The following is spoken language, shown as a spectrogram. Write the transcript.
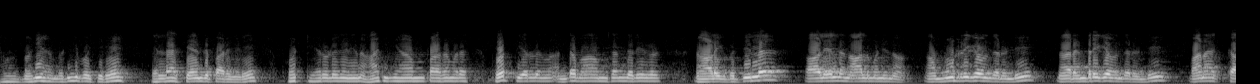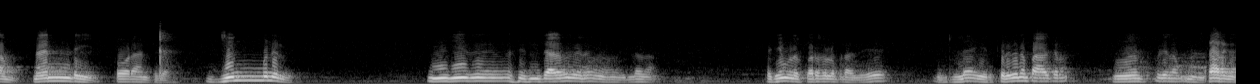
அவன் மணி போச்சுடே எல்லாம் சேர்ந்து பாருங்கடே போட்டி அருளுங்க ஆதியாம் பாதமர போட்டி அருளுங்க அந்த மாம் சந்தடிகள் நாளைக்கு பத்தி இல்ல காலையில நாலு மணினா நான் மூன்றரைக்கே வந்துடுண்டி நான் ரெண்டரைக்கே வந்துடுண்டி வணக்கம் நன்றி போடான்ட்டு ஜிம்முன்னு இருக்கு. இங்க இந்த அளவுக்கு எதுவும் இல்லைதான். பெரியவங்களை குறை சொல்லக்கூடாது. இல்ல இருக்கிறது நான் பாக்குறோம் பாருங்க.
